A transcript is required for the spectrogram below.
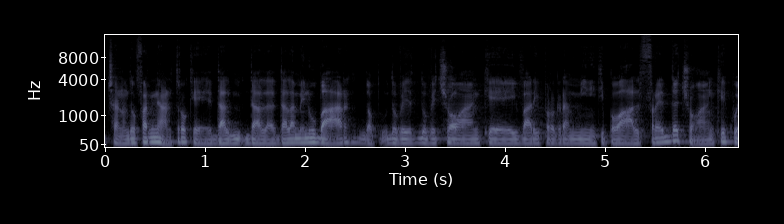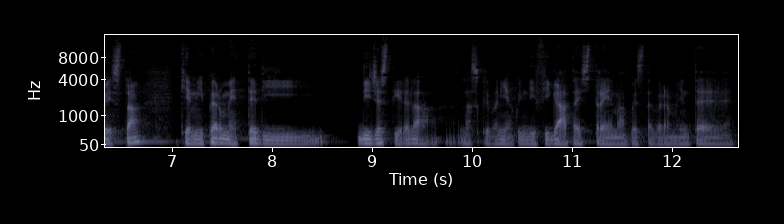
cioè, non devo fare altro che dal, dal, dalla menu bar, dove, dove ho anche i vari programmini tipo Alfred, ho anche questa che mi permette di, di gestire la, la, scrivania. Quindi figata estrema, questa è veramente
